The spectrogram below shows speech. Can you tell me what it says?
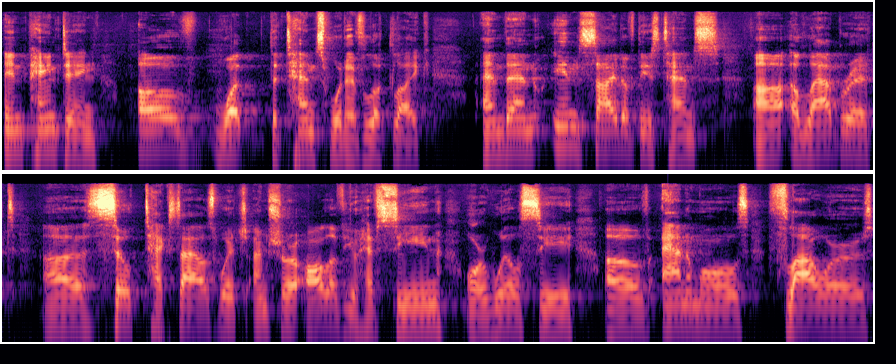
in painting of what the tents would have looked like. And then inside of these tents, uh, elaborate uh, silk textiles, which I'm sure all of you have seen or will see, of animals, flowers,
